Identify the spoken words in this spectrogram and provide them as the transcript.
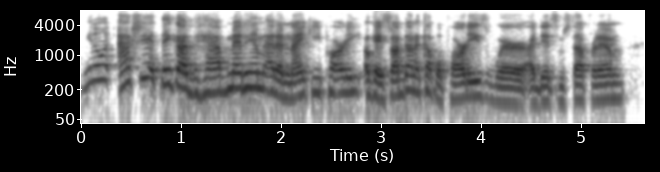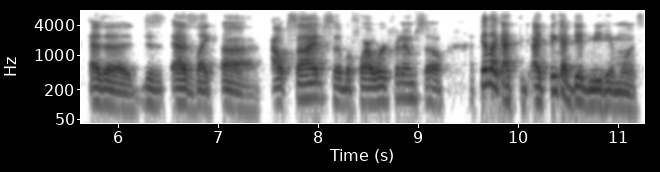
You know what? Actually, I think I have met him at a Nike party. Okay, so I've done a couple parties where I did some stuff for them as a as like uh outside. So before I worked for them, so I feel like I th- I think I did meet him once.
